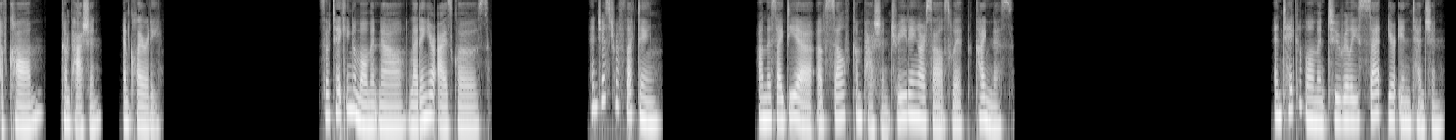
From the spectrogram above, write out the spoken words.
of calm, compassion, and clarity. So, taking a moment now, letting your eyes close, and just reflecting on this idea of self compassion, treating ourselves with kindness. And take a moment to really set your intention,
